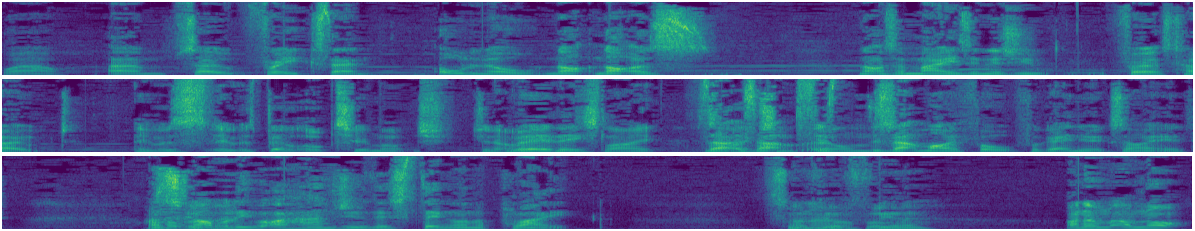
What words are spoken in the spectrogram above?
Wow. Um. So freaks then. All in all, not not as not as amazing as you first hoped. It was it was built up too much. Do you know what I mean? Really? It's like, Is it's that, like is, that, some is, films. is that my fault for getting you excited? I just can't believe it. I hand you this thing on a plate. Some I of know, your, but- you know. and I'm I'm not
